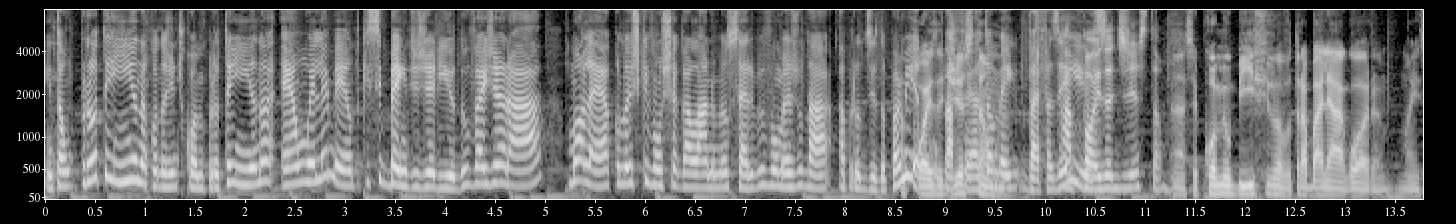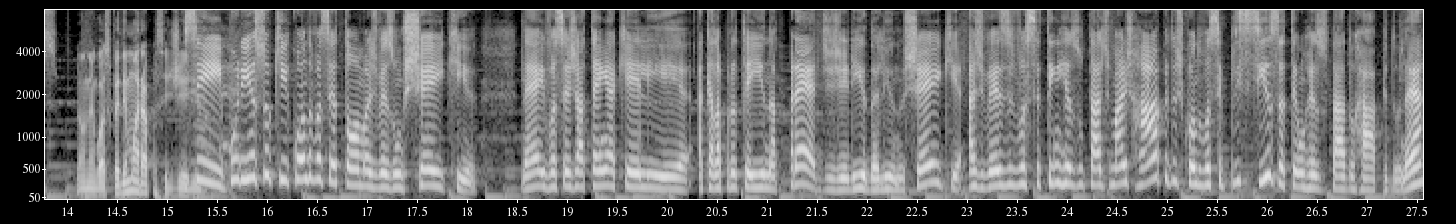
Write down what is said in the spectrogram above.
Então, proteína, quando a gente come proteína, é um elemento que, se bem digerido, vai gerar moléculas que vão chegar lá no meu cérebro e vão me ajudar a produzir dopamina. Após a o café digestão, também vai fazer isso. Após a digestão. Ah, você come o bife, eu vou trabalhar agora, mas é um negócio que vai demorar pra ser digerido. Sim, por isso que quando você toma, às vezes, um shake, né? E você já tem aquele, aquela proteína pré-digerida ali no shake, às vezes você tem resultados mais rápidos quando você precisa ter um resultado rápido, né?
